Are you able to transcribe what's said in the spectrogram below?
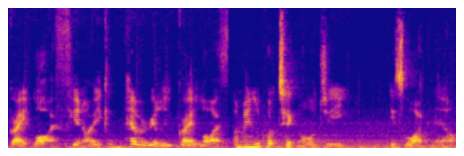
great life. You know, you can have a really great life. I mean, look what technology is like now.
